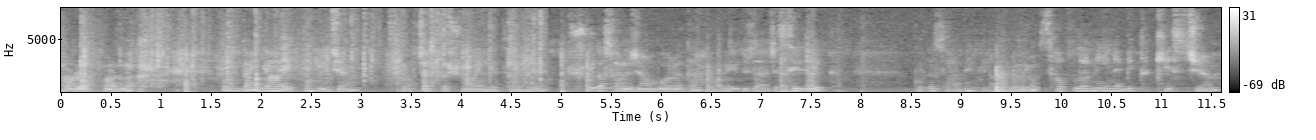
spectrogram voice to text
Parlak parlak. O yüzden yağ eklemeyeceğim. Salçası da şu an yeterli. Şurada saracağım bu arada. Burayı güzelce silip burada sarmayı planlıyorum. Saplarını yine bir tık keseceğim.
